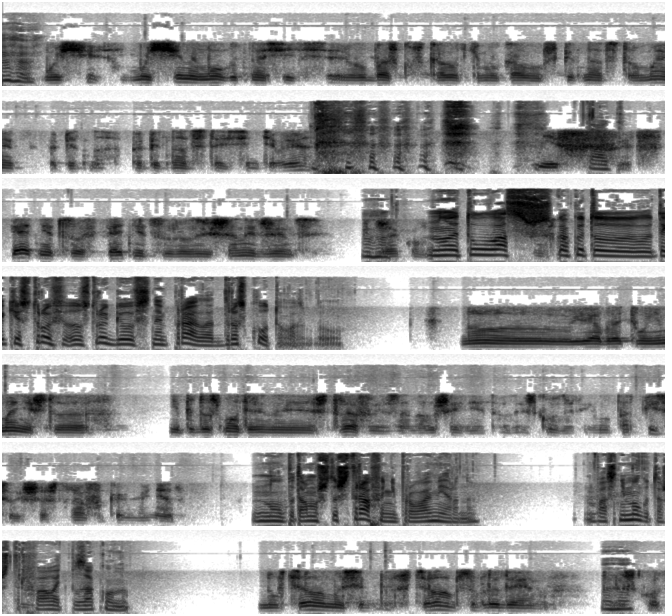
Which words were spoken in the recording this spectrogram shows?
Угу. Мужчи, мужчины могут носить рубашку с коротким рукавом с 15 мая по 15, по 15 сентября. И в, пятницу, в пятницу разрешены джинсы. Угу. Ну, это у вас какой-то такие строй, строгие офисные правила, дресс-код у вас был. Ну, я обратил внимание, что не предусмотрены штрафы за нарушение этого дресс-кода. Ты его подписываешь, а штрафа как бы нет. Ну, потому что штрафы неправомерны. Вас не могут оштрафовать по закону. Ну, в целом мы в целом соблюдаем дресс-код.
